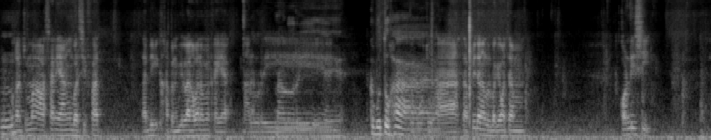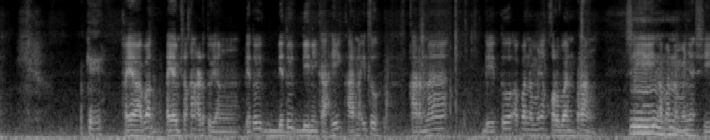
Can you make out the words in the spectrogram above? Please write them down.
Hmm. bukan cuma alasan yang bersifat tadi kata bilang apa namanya kayak naluri, naluri iya, iya. kebutuhan. Kebutuhan tapi dengan berbagai macam kondisi. Oke. Kayak apa kayak misalkan ada tuh yang dia tuh dia tuh dinikahi karena itu. Karena dia itu apa namanya korban perang. Si Hmm, apa hmm, namanya si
